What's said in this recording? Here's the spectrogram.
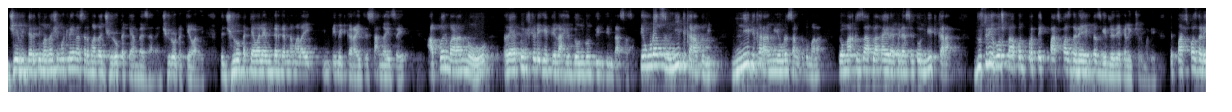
जे विद्यार्थी मगाशी म्हटले ना सर माझा झिरो टक्के अभ्यास झाला झिरो टक्केवाले. तर झिरो टक्केवाल्या विद्यार्थ्यांना मला एक इंटिमेट करायचं सांगायचंय. आपण बाळांनो रॅपिड स्टडी घेतलेला आहे दोन दोन तीन तीन तासाचा. तेवढाच नीट करा तुम्ही. नीट करा मी एवढं सांगतो तुम्हाला. किंवा मार्क्सचा आपला काय रॅपिड असेल तो नीट करा. दुसरी गोष्ट आपण प्रत्येक पाच पाच धडे एकदाच घेतलेले एका लेक्चरमध्ये ते पाच पाच धडे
